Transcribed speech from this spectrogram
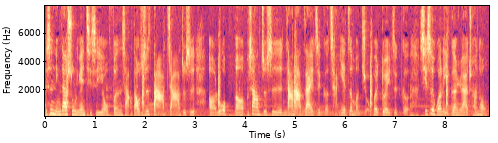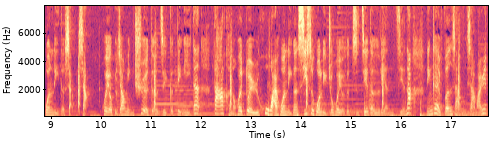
其实您在书里面其实也有分享到，就是大家就是呃，如果呃不像就是娜娜在这个产业这么久，会对这个西式婚礼跟原来传统婚礼的想象会有比较明确的这个定义，但大家可能会对于户外婚礼跟西式婚礼就会有一个直接的连接。那您可以分享一下吗？因为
